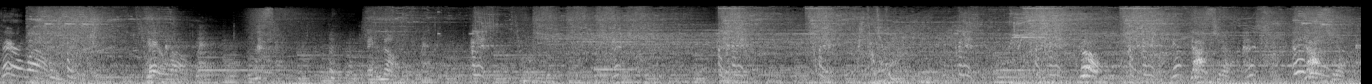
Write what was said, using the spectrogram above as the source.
Farewell! Farewell! Enough! Go! Gotcha! Gotcha!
